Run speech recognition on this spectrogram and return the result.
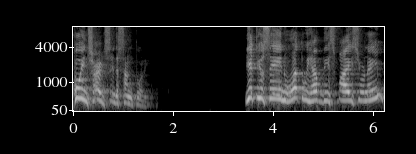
who in charge in the sanctuary. Yet you say, in what we have despised your name?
